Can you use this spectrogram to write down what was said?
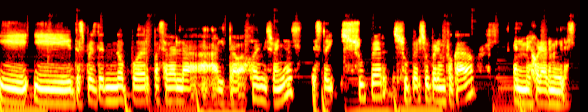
Y, después de no poder pasar al trabajo de mis sueños, estoy súper, súper, súper enfocado en mejorar mi inglés.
